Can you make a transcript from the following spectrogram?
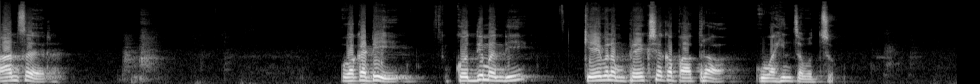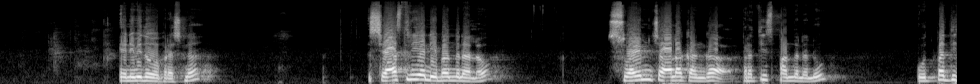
ఆన్సర్ ఒకటి కొద్దిమంది కేవలం ప్రేక్షక పాత్ర వహించవచ్చు. ఎనిమిదవ ప్రశ్న శాస్త్రీయ నిబంధనలో స్వయంచాలకంగా ప్రతిస్పందనను ఉత్పత్తి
